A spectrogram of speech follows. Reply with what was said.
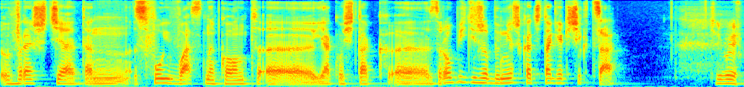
wreszcie ten swój własny kąt e, jakoś tak e, zrobić, żeby mieszkać tak, jak się chce. Czyli byłeś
